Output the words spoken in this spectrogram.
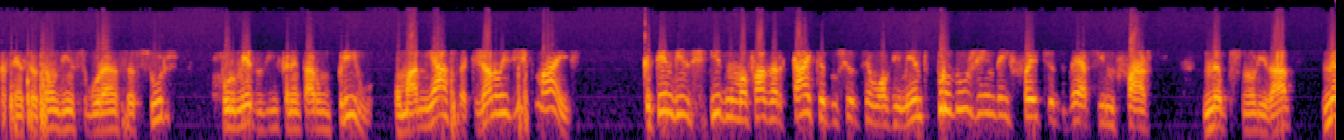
A sensação de insegurança surge por medo de enfrentar um perigo, uma ameaça que já não existe mais, que tendo existido numa fase arcaica do seu desenvolvimento, produz ainda efeitos adversos e nefastos na personalidade, na,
